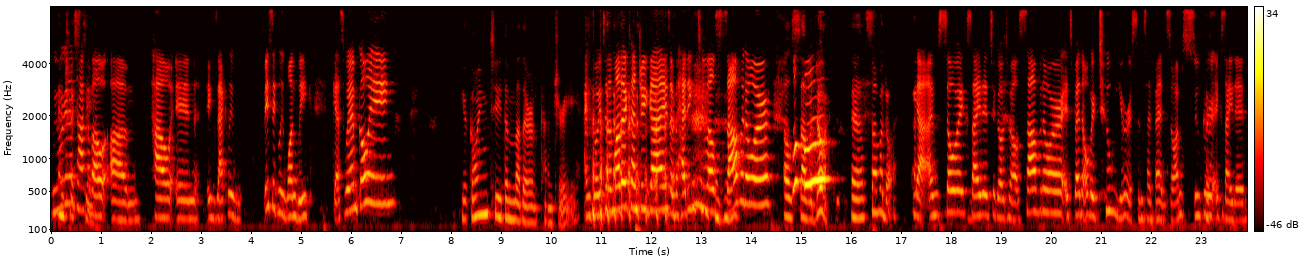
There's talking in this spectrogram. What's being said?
We were going to talk about um, how in exactly, basically one week. Guess where I'm going? You're going to the mother country. I'm going to the mother country, guys. I'm heading to El Salvador. El Salvador. El Salvador yeah, I'm so excited to go to El Salvador. It's been over two years since I've been, so I'm super excited.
